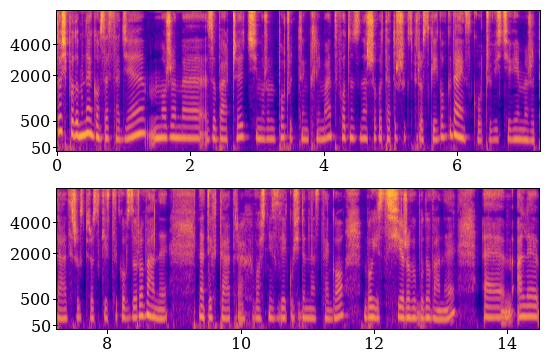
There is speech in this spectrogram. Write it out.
Coś podobnego w zasadzie możemy zobaczyć możemy poczuć ten klimat wchodząc do naszego Teatru Szekspirowskiego w Gdańsku. Oczywiście wiemy, że Teatr Szekspirowski jest tylko wzorowany na tych teatrach właśnie z wieku XVII, bo jest świeżo wybudowany, ale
